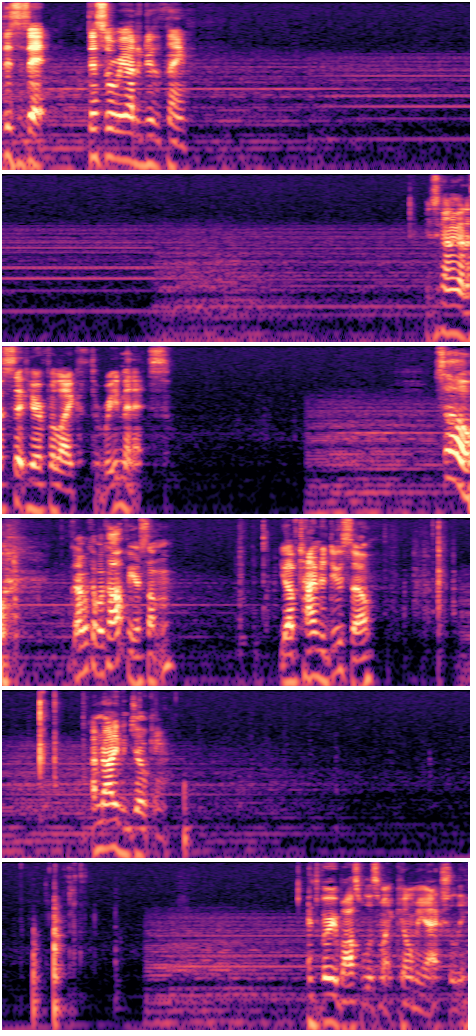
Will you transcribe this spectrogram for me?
This is it. This is where we gotta do the thing. You just kinda gotta sit here for like three minutes. So, grab a cup of coffee or something. You have time to do so. I'm not even joking. It's very possible this might kill me, actually.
